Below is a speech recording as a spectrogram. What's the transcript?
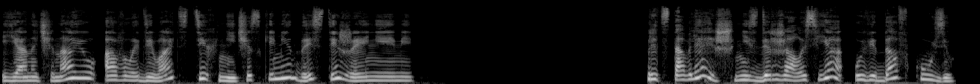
Я начинаю овладевать техническими достижениями. Представляешь, не сдержалась я, увидав Кузю.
